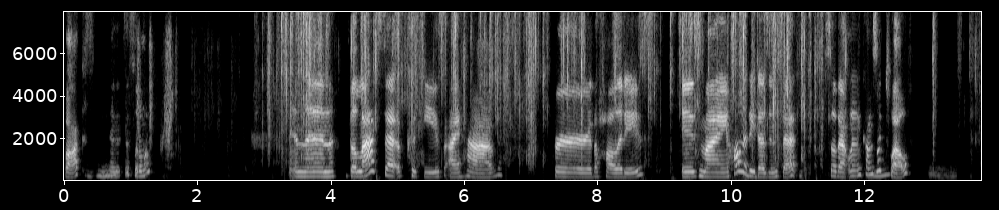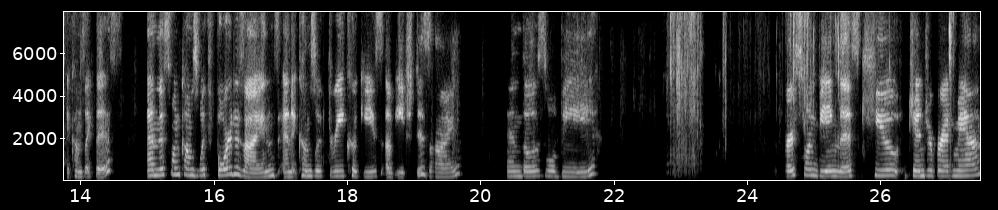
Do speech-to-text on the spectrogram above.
box, mm-hmm. and it's this little one. And then the last set of cookies I have for the holidays is my holiday dozen set. So that one comes mm-hmm. with 12. It comes like this. And this one comes with four designs and it comes with three cookies of each design. And those will be the first one being this cute gingerbread man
